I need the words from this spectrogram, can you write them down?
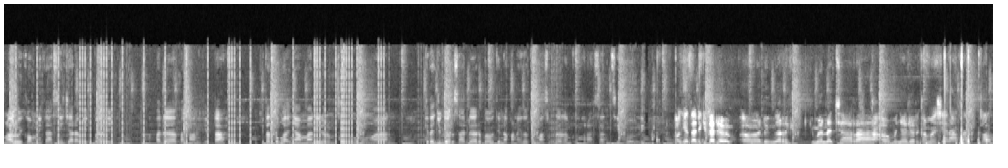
Melalui komunikasi cara baik-baik kepada pasangan kita kita tuh nggak nyaman di dalam satu hubungan kita juga harus sadar bahwa tindakan itu termasuk dalam kekerasan simbolik. Oke tadi kita udah uh, dengar gimana cara uh, menyadarkan masyarakat. Kalau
